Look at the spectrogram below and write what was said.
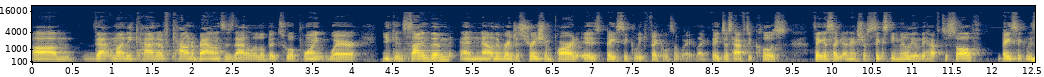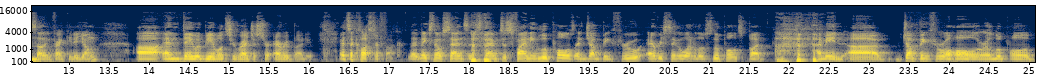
um, that money kind of counterbalances that a little bit to a point where you can sign them, and now the registration part is basically fickles away. Like they just have to close. I think it's like an extra sixty million they have to solve, basically mm-hmm. selling Frenkie De Jong uh, and they would be able to register everybody. It's a clusterfuck. It makes no sense. It's them just finding loopholes and jumping through every single one of those loopholes. But I mean, uh, jumping through a hole or a loophole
